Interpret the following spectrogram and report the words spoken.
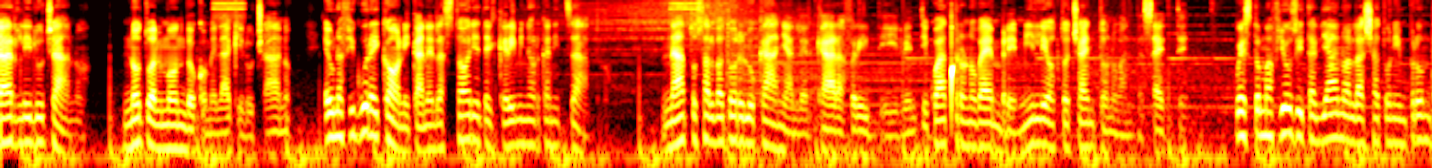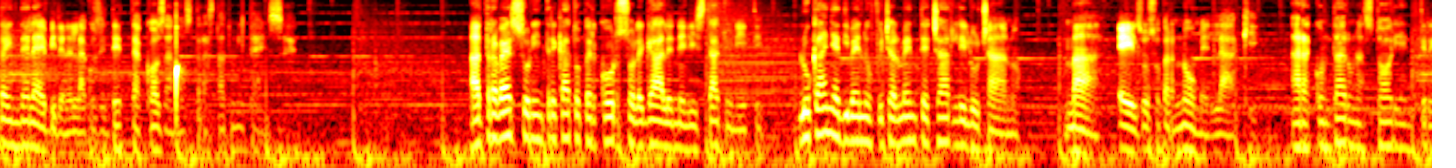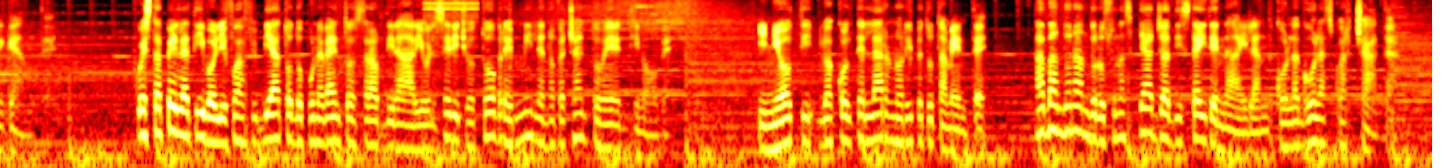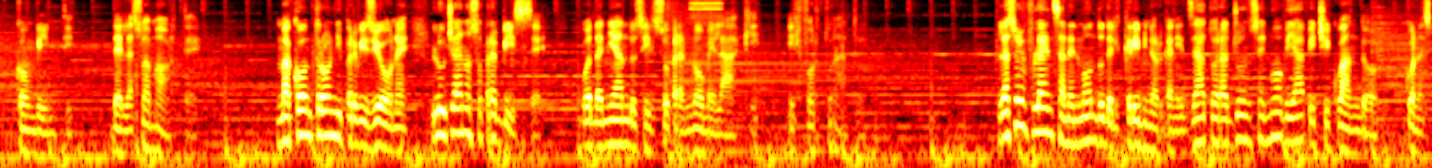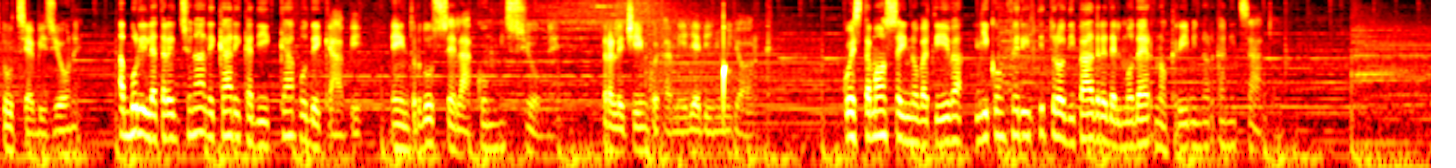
Charlie Luciano, noto al mondo come Lucky Luciano, è una figura iconica nella storia del crimine organizzato. Nato Salvatore Lucani all'Ercara Friddi il 24 novembre 1897, questo mafioso italiano ha lasciato un'impronta indelebile nella cosiddetta Cosa Nostra statunitense. Attraverso un intricato percorso legale negli Stati Uniti, Lucania divenne ufficialmente Charlie Luciano, ma è il suo soprannome Lucky a raccontare una storia intrigante. Questo appellativo gli fu affibbiato dopo un evento straordinario il 16 ottobre 1929. Ignoti lo accoltellarono ripetutamente, abbandonandolo su una spiaggia di Staten Island con la gola squarciata, convinti della sua morte. Ma contro ogni previsione, Luciano sopravvisse, guadagnandosi il soprannome Lucky, il fortunato. La sua influenza nel mondo del crimine organizzato raggiunse nuovi apici quando, con astuzia e visione, abolì la tradizionale carica di capo dei capi e introdusse la commissione tra le cinque famiglie di New York. Questa mossa innovativa gli conferì il titolo di padre del moderno crimine organizzato.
